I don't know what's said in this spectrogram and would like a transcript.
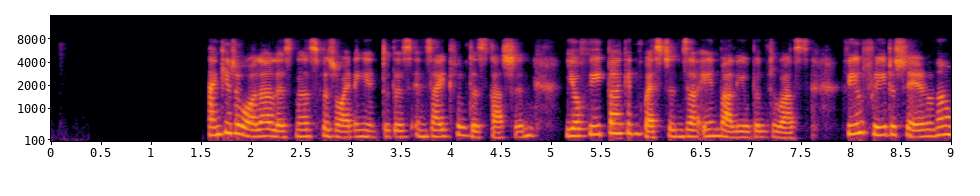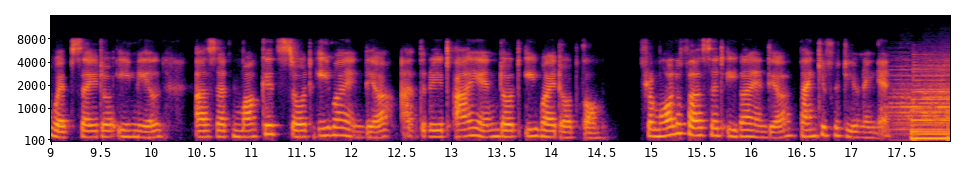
Thank you to all our listeners for joining into this insightful discussion. Your feedback and questions are invaluable to us. Feel free to share on our website or email us at markets.eyindia at the rate in.ey.com. From all of us at EY India, thank you for tuning in.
